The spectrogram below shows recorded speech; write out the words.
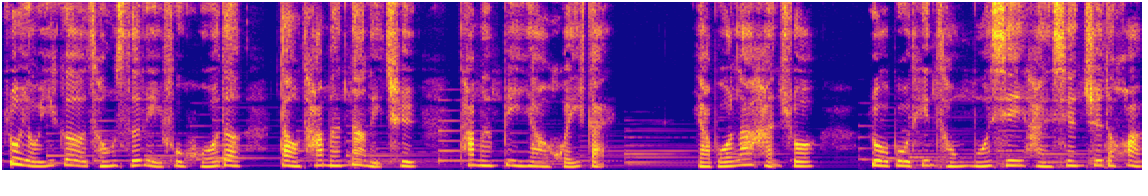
若有一个从死里复活的到他们那里去，他们必要悔改。”亚伯拉罕说：“若不听从摩西和先知的话，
